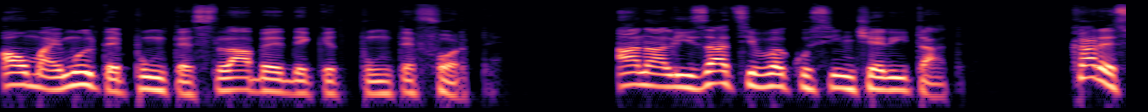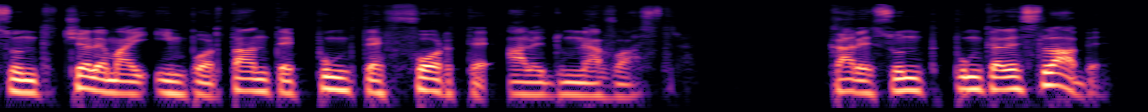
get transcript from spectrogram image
au mai multe puncte slabe decât puncte forte. Analizați-vă cu sinceritate. Care sunt cele mai importante puncte forte ale dumneavoastră? Care sunt punctele slabe?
